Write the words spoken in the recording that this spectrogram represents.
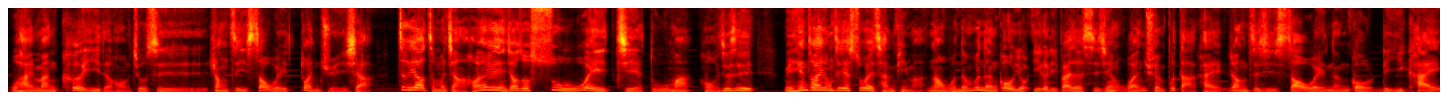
我还蛮刻意的哈，就是让自己稍微断绝一下。这个要怎么讲？好像有点叫做数位解读吗？哦，就是每天都在用这些数位产品嘛。那我能不能够有一个礼拜的时间完全不打开，让自己稍微能够离开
